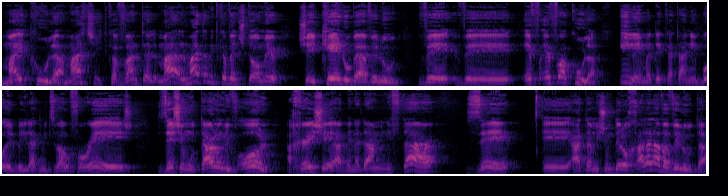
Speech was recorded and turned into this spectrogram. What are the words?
מהי כולה? מה שהתכוונת, מה, על מה אתה מתכוון שאתה אומר שהקלו באבלות ואיפה הכולה? אילי דקתני בועל בעילת מצווה ופורש, זה שמותר לו לבעול אחרי שהבן אדם נפטר, זה עתה אה, משום דלא חל עליו אבלותא,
